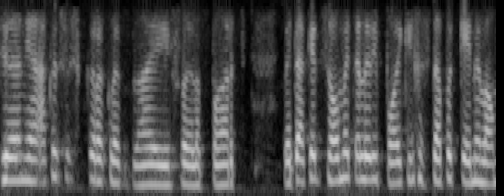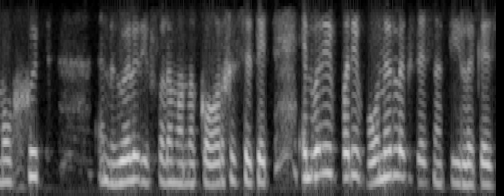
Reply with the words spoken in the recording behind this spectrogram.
So nee, ek is verskriklik bly vir hulle part. Weet ek het saam met hulle die paadjie gestap, ek ken hulle almal goed en hoe hulle die film aan mekaar gesit het. En wat die wat die wonderlikste is natuurlik is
